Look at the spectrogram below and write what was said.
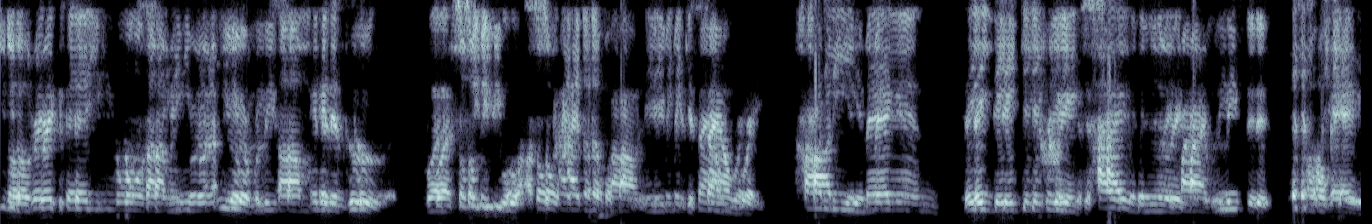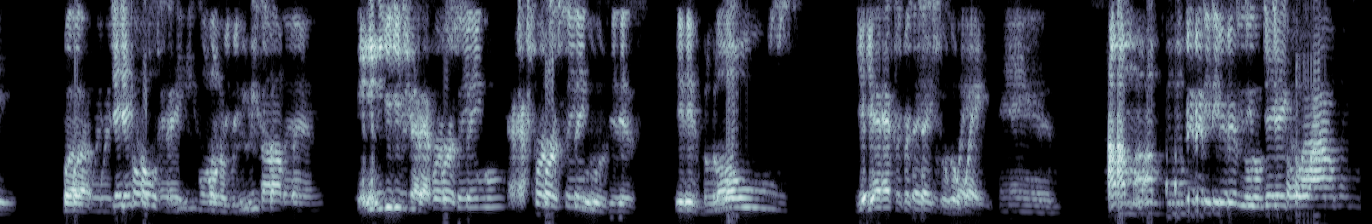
you know, Drake could tell you he's doing something, he'll, he'll release something, and it's good. But so many people are so hyped up about it, they make it sound great. Cardi and Megan, they they, they create this hype and then they finally released it. It's okay. But when J. Cole said he's going to release something, and he gives you that first single, that first single is just, it blows your expectations away. And I'm, I'm 50 50 on J. Cole albums.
